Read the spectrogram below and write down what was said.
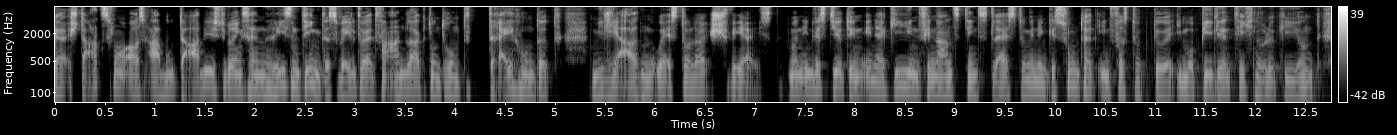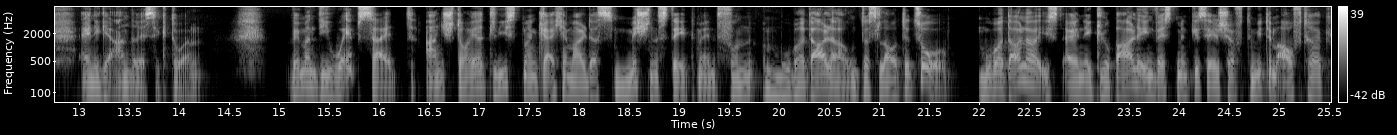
Der Staatsfonds aus Abu Dhabi ist übrigens ein Riesending, das weltweit veranlagt und rund 300 Milliarden US-Dollar schwer ist. Man investiert in Energie, in Finanzdienstleistungen, in Gesundheit, Infrastruktur, Immobilientechnologie und einige andere Sektoren. Wenn man die Website ansteuert, liest man gleich einmal das Mission Statement von Mubadala und das lautet so. Mubadala ist eine globale Investmentgesellschaft mit dem Auftrag,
